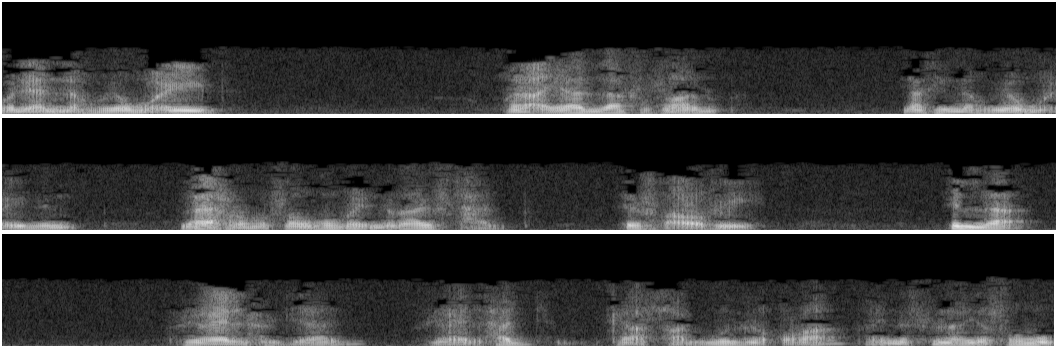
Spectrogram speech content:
ولأنه يوم عيد. والأعياد لا تصام لكنه يوم عيد لا يحرم صومه وإنما يستحب يفطر فيه. إلا في غير الحجاج في غير الحج كأصحاب المدن القرى فإن السنة أن يصوموه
